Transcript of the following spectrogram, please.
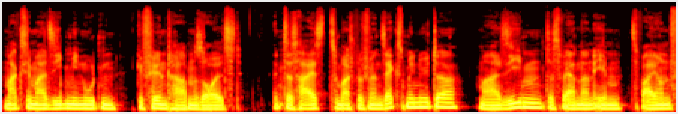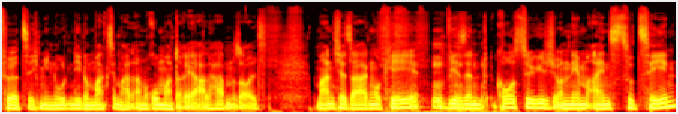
maximal sieben Minuten gefilmt haben sollst. Das heißt zum Beispiel für einen 6 Minuten mal 7, das wären dann eben 42 Minuten, die du maximal an Rohmaterial haben sollst. Manche sagen, okay, wir sind großzügig und nehmen 1 zu 10.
